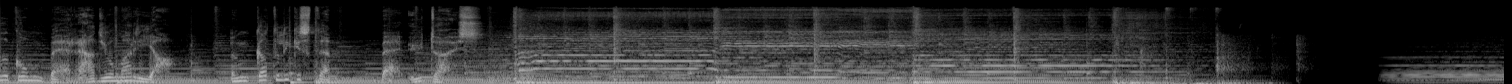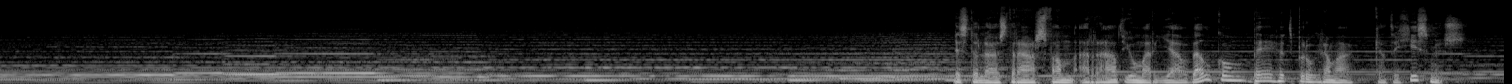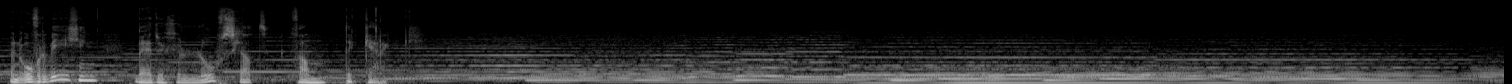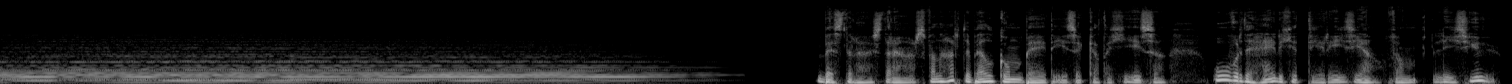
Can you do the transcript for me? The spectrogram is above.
Welkom bij Radio Maria, een katholieke stem bij u thuis. Beste luisteraars van Radio Maria, welkom bij het programma Catechismus. Een overweging bij de geloofschat van de kerk. Beste luisteraars, van harte welkom bij deze catechese over de heilige Theresia van Lisieux.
